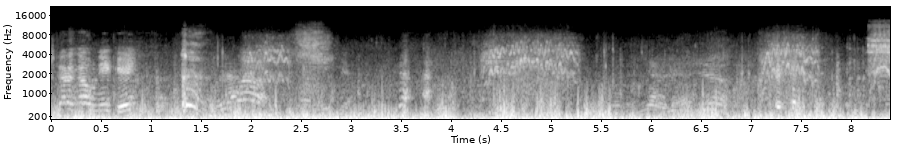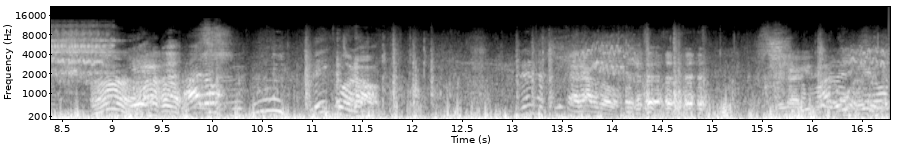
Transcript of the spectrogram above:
Sekarang kau nih, ke? à đó đi rồi đó nên là cái cà đang rồi cái này cái đó Hãy subscribe cho kênh Ghiền Mì Gõ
